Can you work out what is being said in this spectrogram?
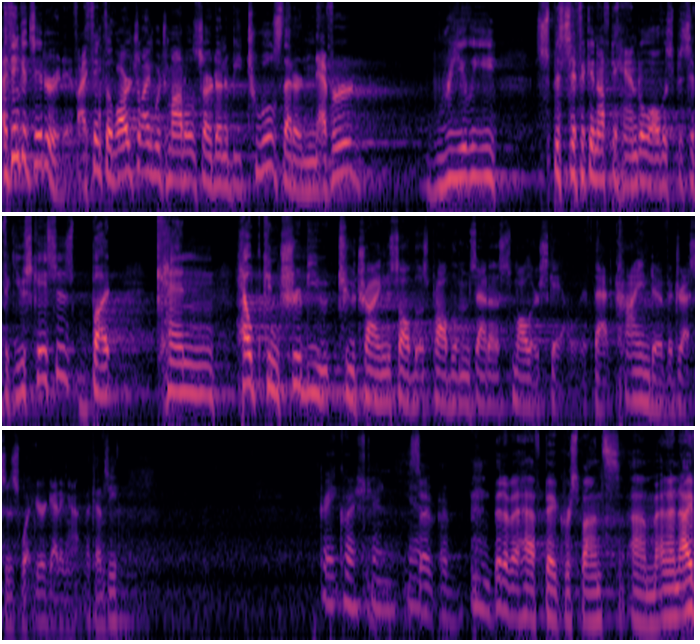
I think it's iterative. I think the large language models are going to be tools that are never really specific enough to handle all the specific use cases, but can help contribute to trying to solve those problems at a smaller scale, if that kind of addresses what you're getting at, Mackenzie. Great question. Yeah. So a bit of a half-baked response, um, and I,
